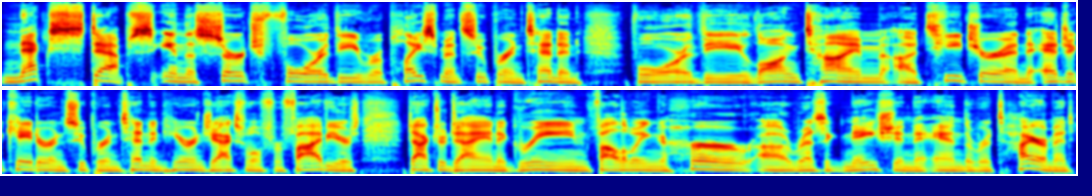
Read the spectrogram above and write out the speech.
next steps in the search for the replacement superintendent for the longtime uh, teacher and educator and superintendent here in Jacksonville for five years, Dr. Diana Greene, following her uh, resignation and the retirement.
